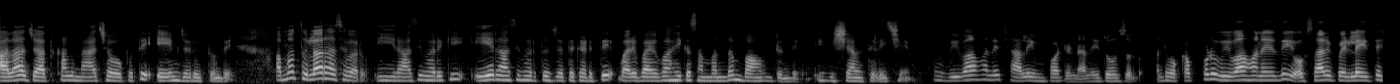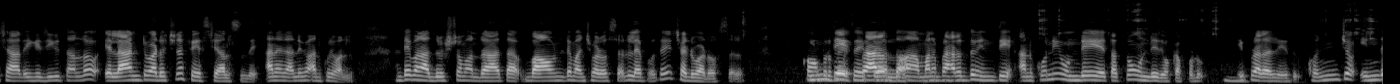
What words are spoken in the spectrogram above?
అలా జాతకాలు మ్యాచ్ అవ్వకపోతే ఏం జరుగుతుంది? అమ్మ తులారాశి రాశివారు ఈ రాశి వారికి ఏ రాశి వారితో జత కడితే వారి వైవాహిక సంబంధం బాగుంటుంది? ఈ విషయాలు తెలియచేయండి. సో వివాహం అనేది చాలా ఇంపార్టెంట్ అండి ఈ రోజుల్లో. అంటే ఒకప్పుడు వివాహం అనేది ఒకసారి పెళ్ళి అయితే చాలా ఇంక జీవితంలో ఎలాంటి వాడు వచ్చినా ఫేస్ చేయాల్సిందే అని అని అనుకునేవాళ్ళు. అంటే మన అదృష్టం మన రాత బాగుంటే మంచివాడు వస్తాడు లేకపోతే చెడువాడు వస్తాడు ఇంతే ప్రారంభం మన ప్రారంభం ఇంతే అనుకుని ఉండే తత్వం ఉండేది ఒకప్పుడు. ఇప్పుడు అలా లేదు. కొంచెం ఇంత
